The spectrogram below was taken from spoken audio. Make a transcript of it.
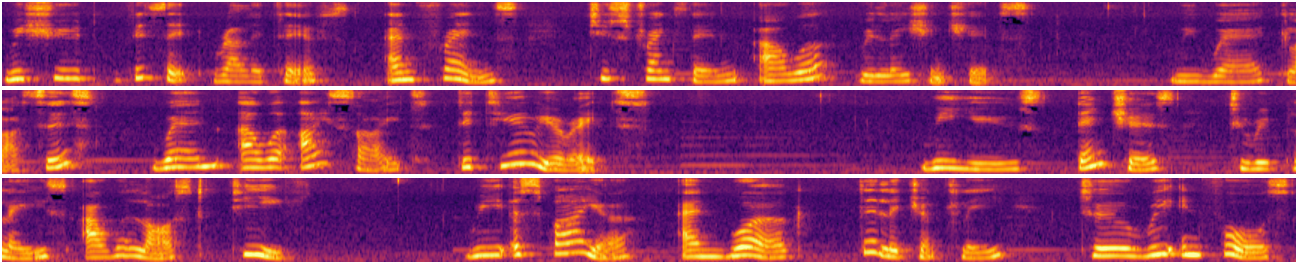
We should visit relatives and friends to strengthen our relationships. We wear glasses when our eyesight deteriorates. We use dentures to replace our lost teeth. We aspire and work diligently to reinforce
